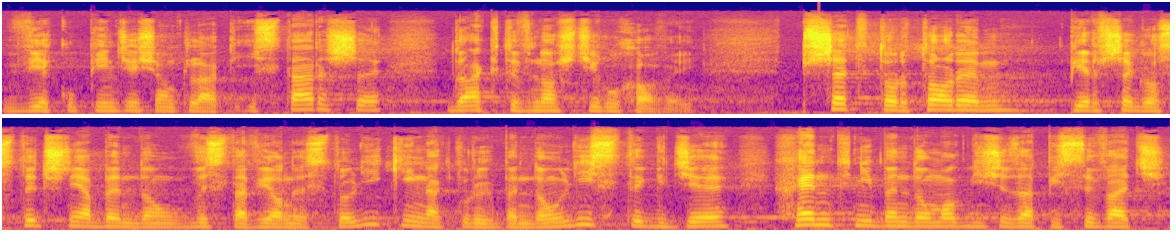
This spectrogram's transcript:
w wieku 50 lat i starsze do aktywności ruchowej. Przed tortorem 1 stycznia będą wystawione stoliki, na których będą listy, gdzie chętni będą mogli się zapisywać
